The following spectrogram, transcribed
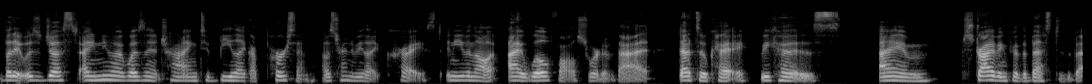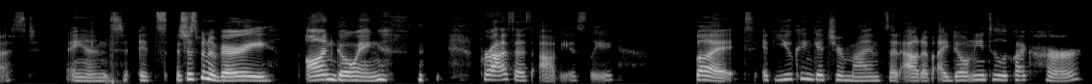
But it was just, I knew I wasn't trying to be like a person. I was trying to be like Christ. And even though I will fall short of that, that's okay because I am striving for the best of the best. And it's it's just been a very ongoing process, obviously. But if you can get your mindset out of, I don't need to look like her,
